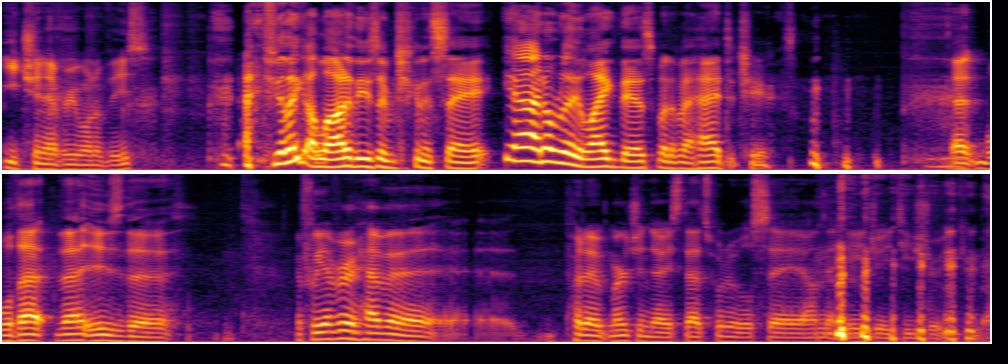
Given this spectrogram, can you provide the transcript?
each and every one of these. I feel like a lot of these I'm just gonna say, yeah, I don't really like this, but if I had to cheers. That well, that that is the. If we ever have a put out merchandise, that's what it will say on the AJ T-shirt you can buy.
